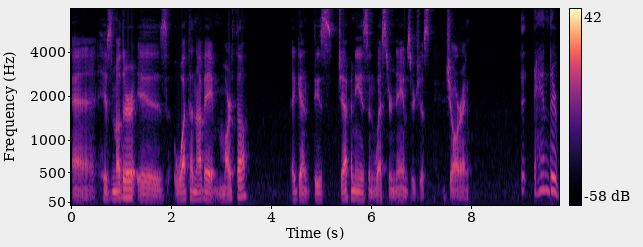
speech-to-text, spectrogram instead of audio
And his mother is Watanabe Martha, again, these Japanese and Western names are just jarring. And they're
